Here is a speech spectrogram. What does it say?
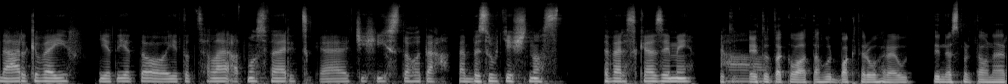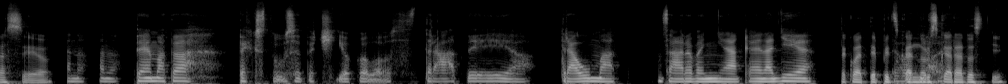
dark wave. Je, je, to, je to celé atmosférické, čiší z toho ta, ta bezútěšnost severské zimy. Je to, a... je to taková ta hudba, kterou hrajou ty nesmrtelné rasy, jo? Ano, ano. Témata textů se točí okolo ztráty a traumat, zároveň nějaké naděje. Takové typické hodně, norské radosti.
